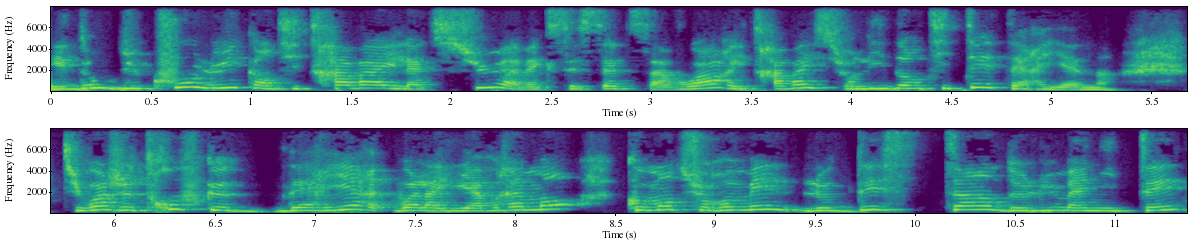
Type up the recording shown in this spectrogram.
Et donc, du coup, lui, quand il travaille là-dessus, avec ses sept savoirs, il travaille sur l'identité terrienne. Tu vois, je trouve que derrière, voilà, il y a vraiment comment tu remets le destin de l'humanité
